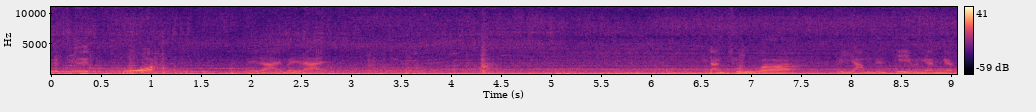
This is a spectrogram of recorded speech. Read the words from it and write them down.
อึดอึดโอ้ไม่ได้ไม่ได้ จานชูก็พยายามเต็มที่เหมือนกันครับ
